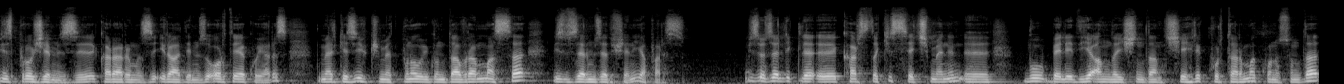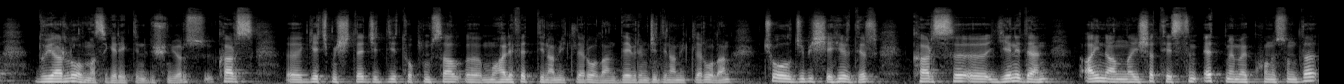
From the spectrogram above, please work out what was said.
Biz projemizi, kararımızı, irademizi ortaya koyarız. Merkezi hükümet buna uygun davranmazsa biz üzerimize düşeni yaparız. Biz özellikle e, Kars'taki seçmenin e, bu belediye anlayışından şehri kurtarma konusunda duyarlı olması gerektiğini düşünüyoruz. Kars e, geçmişte ciddi toplumsal e, muhalefet dinamikleri olan, devrimci dinamikleri olan çoğulcu bir şehirdir. Kars'ı e, yeniden aynı anlayışa teslim etmemek konusunda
